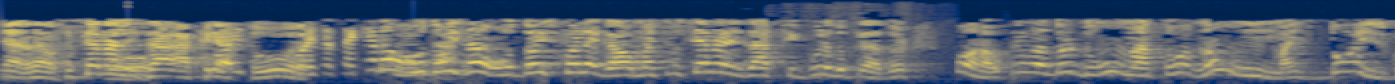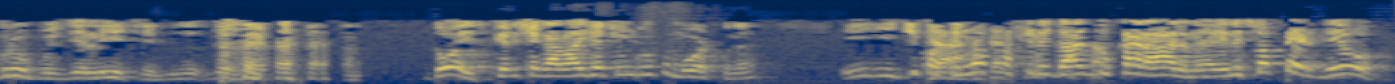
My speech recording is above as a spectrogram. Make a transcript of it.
É, não, se você analisar a criatura. Dois, dois até que é Não, bom, o 2 cara. não, o 2 foi legal, mas se você analisar a figura do Predador, porra, o Predador do 1 um matou, não um, mas dois grupos de elite do, do dois, porque ele chegar lá e já tinha um grupo morto, né? E, e, tipo assim, uma já tinha facilidade matado. do caralho, né? Ele só perdeu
